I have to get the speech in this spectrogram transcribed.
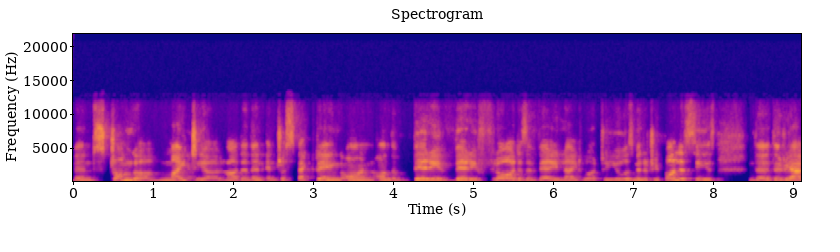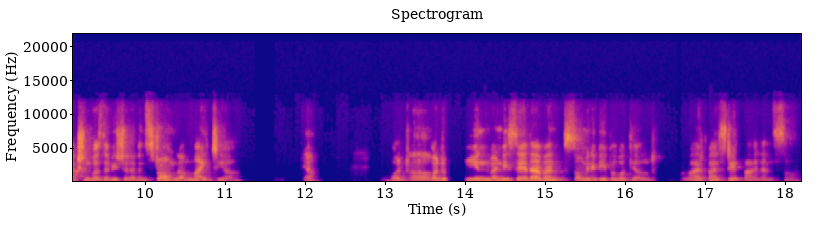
been stronger mightier yeah. rather than introspecting on on the very very flawed is a very light word to use military policies the the reaction was that we should have been stronger mightier yeah what uh, what do we mean when we say that when so many people were killed by, by state violence so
